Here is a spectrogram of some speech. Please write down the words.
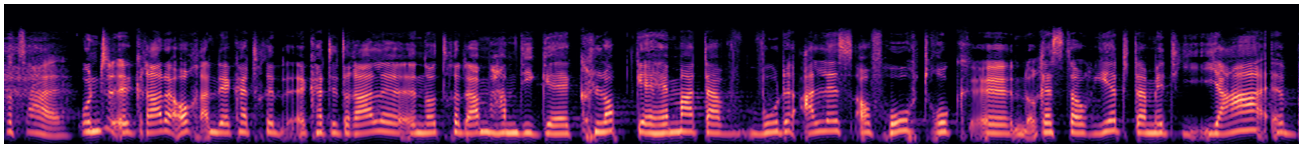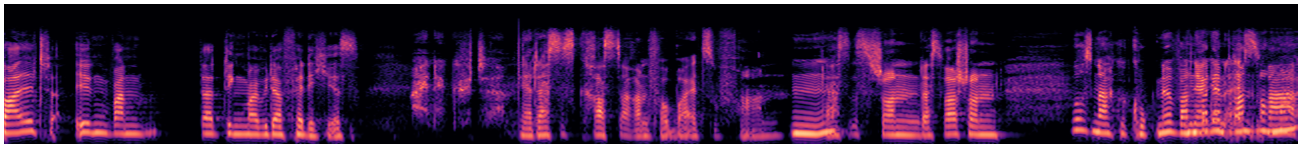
Total. Und äh, gerade auch an der Kathedrale Notre Dame haben die gekloppt, gehämmert, da wurde alles auf Hochdruck äh, restauriert, damit ja äh, bald irgendwann das Ding mal wieder fertig ist. Meine Güte. Ja, das ist krass, daran vorbeizufahren. Mhm. Das ist schon, das war schon. Du hast nachgeguckt, ne? Wann ja, war der genau, Brand nochmal?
